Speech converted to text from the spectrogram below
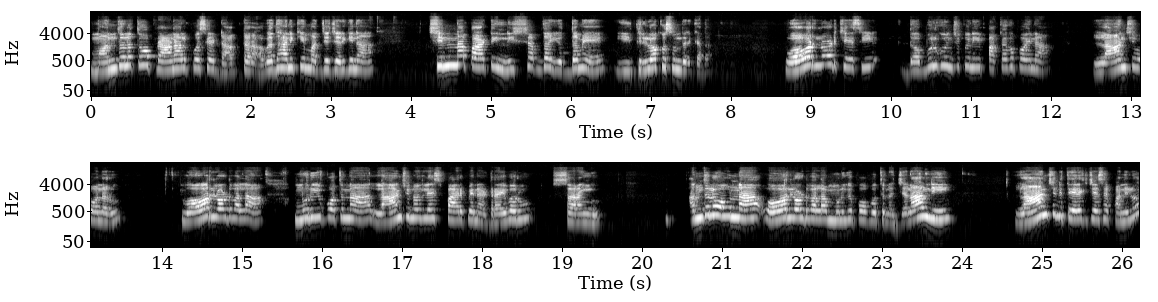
మందులతో ప్రాణాలు పోసే డాక్టర్ అవధానికి మధ్య జరిగిన చిన్నపాటి నిశ్శబ్ద యుద్ధమే ఈ త్రిలోక సుందరి కథ. ఓవర్లోడ్ చేసి డబ్బులు గుంజుకుని పక్కకు పోయిన లాంచ్ ఓనరు ఓవర్లోడ్ వల్ల మునిగిపోతున్న లాంచ్ వదిలేసి పారిపోయిన డ్రైవరు సరంగు. అందులో ఉన్న ఓవర్లోడ్ వల్ల మునిగిపోబోతున్న జనాల్ని లాంచ్ని తేలిక చేసే పనిలో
